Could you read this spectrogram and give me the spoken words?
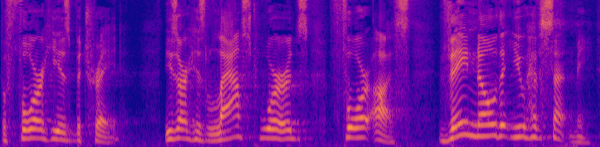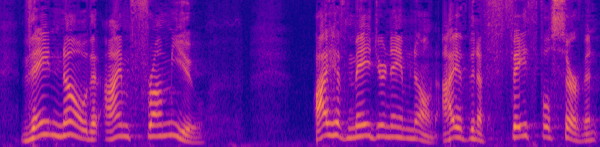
before He is betrayed. These are His last words for us. They know that you have sent me. They know that I'm from you. I have made your name known. I have been a faithful servant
